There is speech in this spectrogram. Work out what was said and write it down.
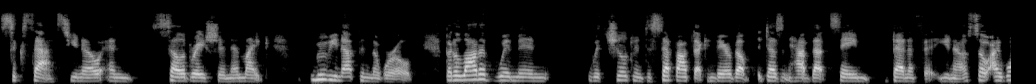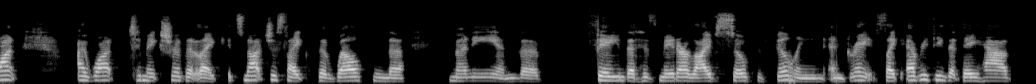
success you know and celebration and like moving up in the world. But a lot of women with children to step off that conveyor belt it doesn't have that same benefit you know? So i want i want to make sure that like it's not just like the wealth and the money and the fame that has made our lives so fulfilling and great. It's like everything that they have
